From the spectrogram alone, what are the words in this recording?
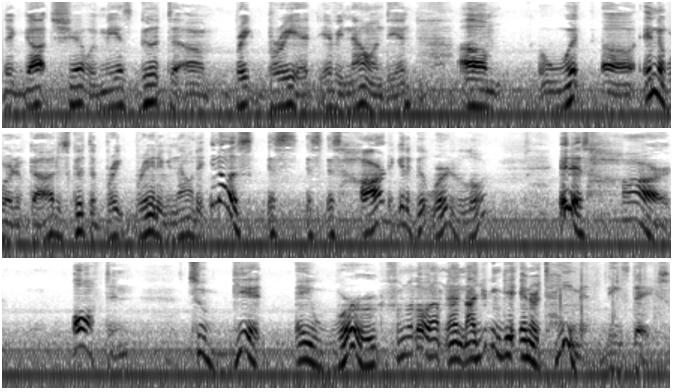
that God shared with me. It's good to um break bread every now and then. Um with uh in the word of God, it's good to break bread every now and then. You know, it's it's it's, it's hard to get a good word of the Lord. It is hard often to get a word from the Lord. Now you can get entertainment these days.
